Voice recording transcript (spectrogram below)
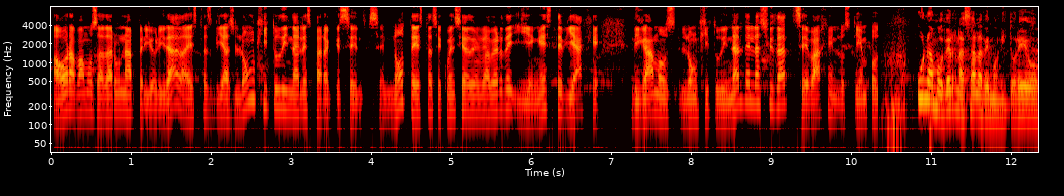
Ahora vamos a dar una prioridad a estas vías longitudinales para que se, se, note esta secuencia de la verde y en este viaje, digamos, longitudinal de la ciudad se bajen los tiempos. Una moderna sala de monitoreo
